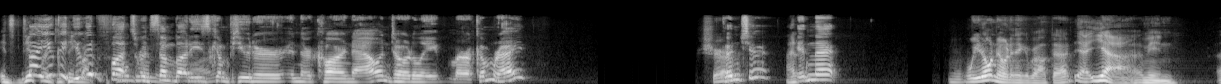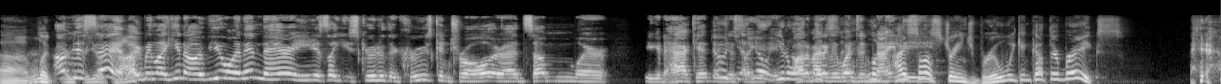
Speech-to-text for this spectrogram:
it's No, different. you could you about could futz with somebody's computer in their car now and totally murk them, right? Sure. Couldn't you? I- Isn't that? We don't know anything about that. Yeah, yeah. I mean, uh, look. I'm are- just are saying. Like, I mean, like you know, if you went in there and you just like you screwed with the cruise control or had somewhere You could hack it. and Dude, just yeah, like no, it you know what? automatically Let's- went to look, ninety. I saw Strange Brew. We can cut their brakes. yeah.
